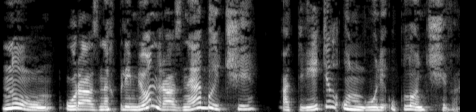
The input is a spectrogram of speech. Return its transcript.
«Ну, у разных племен разные обычаи», ответил Унгули уклончиво.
